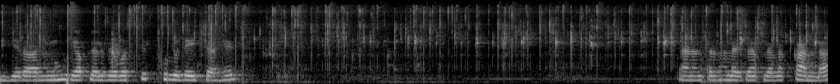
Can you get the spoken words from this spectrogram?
जिरं आणि मोहरी आपल्याला व्यवस्थित फुलू द्यायची आहे. त्यानंतर घालायचा आपल्याला कांदा.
